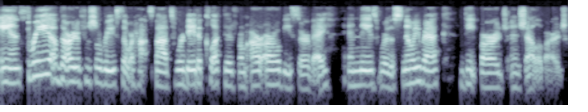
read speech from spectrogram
And three of the artificial reefs that were hotspots were data collected from our ROV survey, and these were the Snowy Wreck, Deep Barge, and Shallow Barge.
